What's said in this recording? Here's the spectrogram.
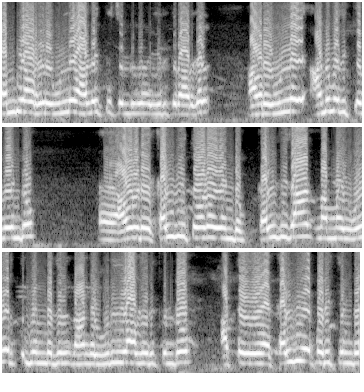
தம்பி அவர்களை உள்ளே அழைத்து சென்று இருக்கிறார்கள். அவரை உள்ளே அனுமதிக்க வேண்டும். அவருடைய கல்வி தோட வேண்டும். கல்விதான் நம்மை உயர்த்தும் என்பதில் நாங்கள் உறுதியாக இருக்கின்றோம். அத்தகைய கல்வியை பறிக்கின்ற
